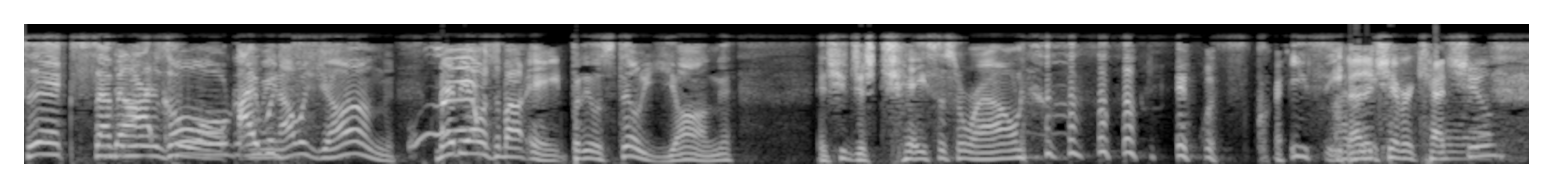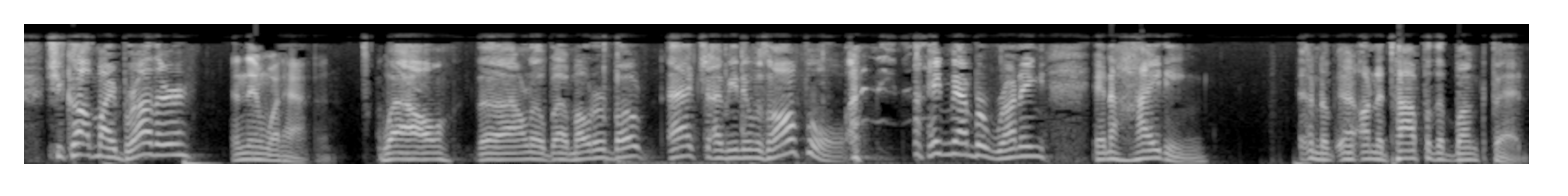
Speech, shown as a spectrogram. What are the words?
six, seven Not years cool. old. I, I mean, would- I was young. Maybe I was about eight, but it was still young. And she'd just chase us around. it was crazy. Now, did she ever catch you? She caught my brother. And then what happened? Well, the I don't know, a motorboat action. I mean, it was awful. I, mean, I remember running and hiding on the, on the top of the bunk bed,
